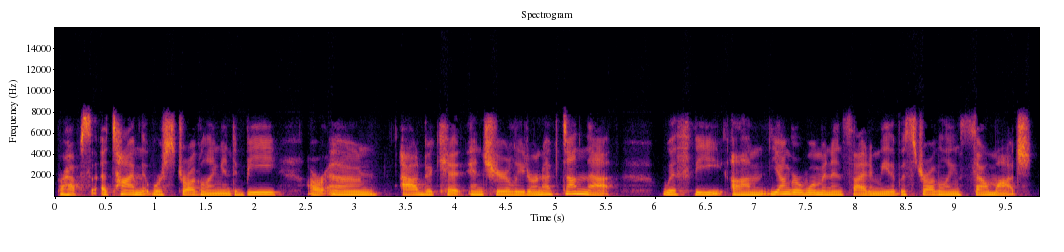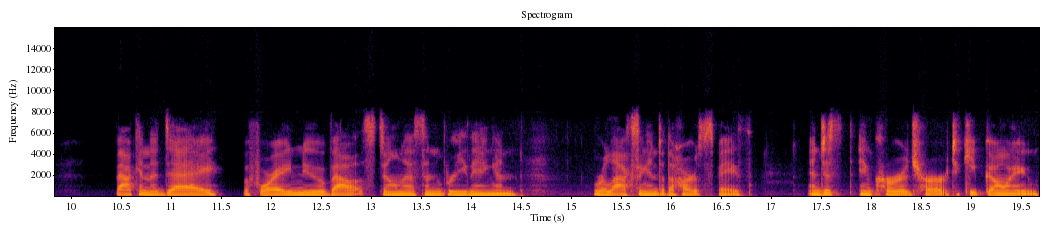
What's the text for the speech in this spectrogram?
perhaps a time that we're struggling, and to be our own advocate and cheerleader. And I've done that with the um, younger woman inside of me that was struggling so much back in the day before I knew about stillness and breathing and relaxing into the heart space and just encourage her to keep going,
